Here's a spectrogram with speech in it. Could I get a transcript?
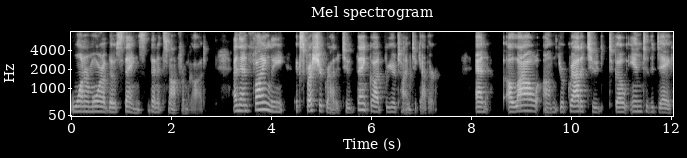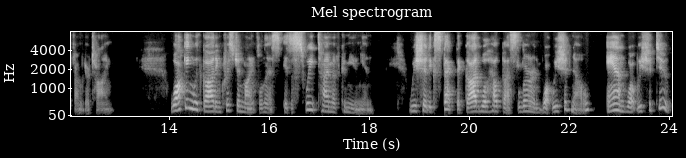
one or more of those things, then it's not from God. And then finally, express your gratitude. Thank God for your time together. And allow um, your gratitude to go into the day from your time. Walking with God in Christian mindfulness is a sweet time of communion. We should expect that God will help us learn what we should know and what we should do.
